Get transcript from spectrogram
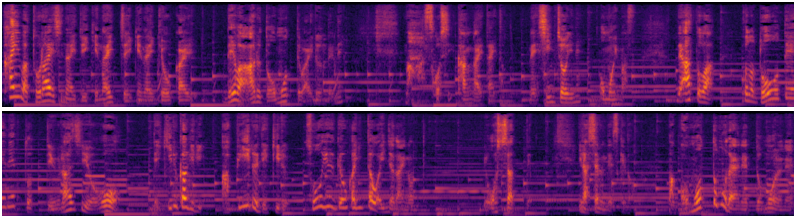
回はトライしないといけないっちゃいけない業界ではあると思ってはいるんでね。まあ少し考えたいと。ね、慎重にね、思います。で、あとは、この童貞ネットっていうラジオをできる限りアピールできる、そういう業界に行った方がいいんじゃないのっておっしゃっていらっしゃるんですけど、まあごもっともだよねって思うよね。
